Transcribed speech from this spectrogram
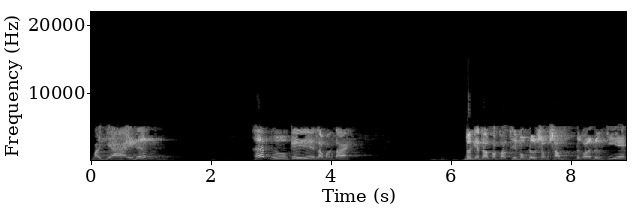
mà dài đến hết cái lòng bàn tay bên cạnh đó còn có thêm một đường song song, được gọi là đường chị em.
